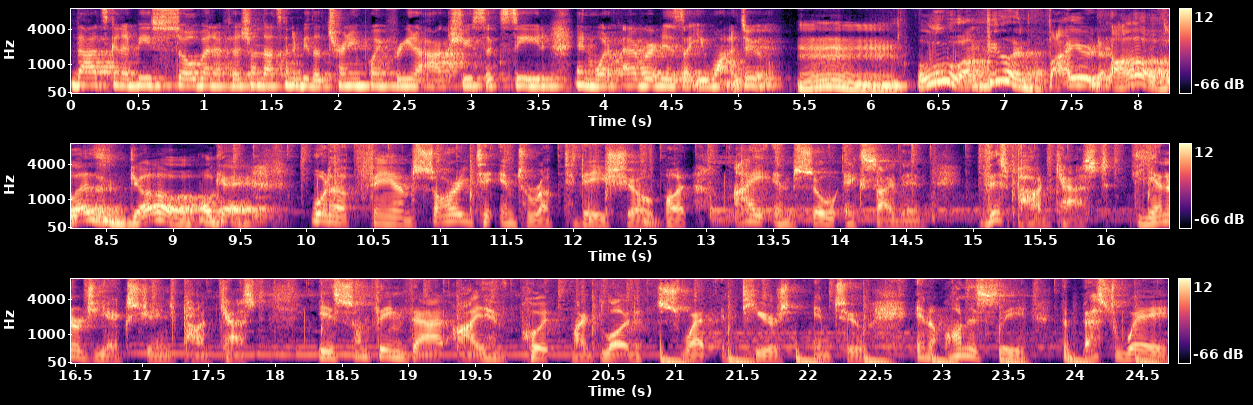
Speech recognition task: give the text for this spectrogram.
That's gonna be so beneficial and that's gonna be the turning point for you to actually succeed in whatever it is that you want to do. Mm. ooh i'm feeling fired up. Let's go. Okay What up, fam? Sorry to interrupt today's show, but I am so excited. This podcast, the Energy Exchange podcast, is something that I have put my blood, sweat, and tears into. And honestly, the best way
